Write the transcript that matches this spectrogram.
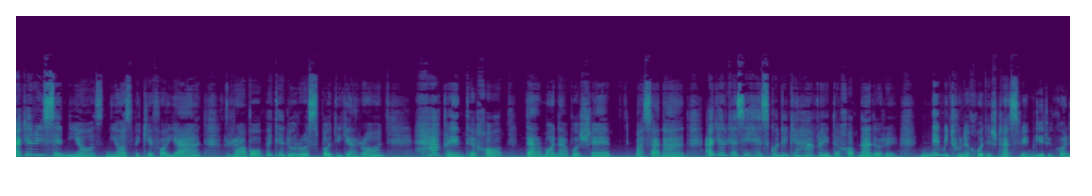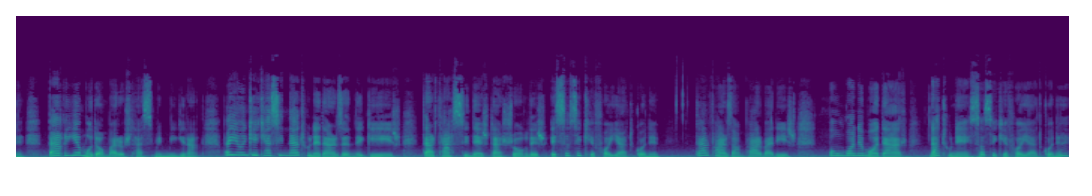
اگر این سه نیاز نیاز به کفایت روابط درست با دیگران حق انتخاب در ما نباشه مثلا اگر کسی حس کنه که حق انتخاب نداره نمی‌تونه خودش تصمیم گیری کنه. بقیه مدام براش تصمیم می‌گیرن. و یا اینکه کسی نتونه در زندگیش در تحصیلش در شغلش احساس کفایت کنه. در فرزن پروریش به عنوان مادر نتونه احساس کفایت کنه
